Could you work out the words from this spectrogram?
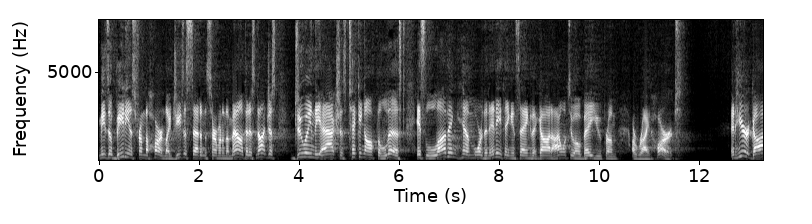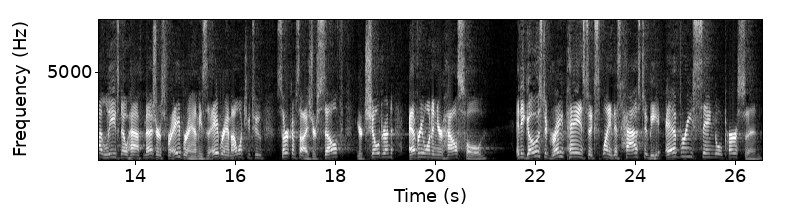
It means obedience from the heart, like Jesus said in the Sermon on the Mount, that it's not just doing the actions, ticking off the list, it's loving Him more than anything and saying that, God, I want to obey you from a right heart. And here, God leaves no half measures for Abraham. He says, Abraham, I want you to circumcise yourself, your children, everyone in your household. And he goes to great pains to explain this has to be every single person.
